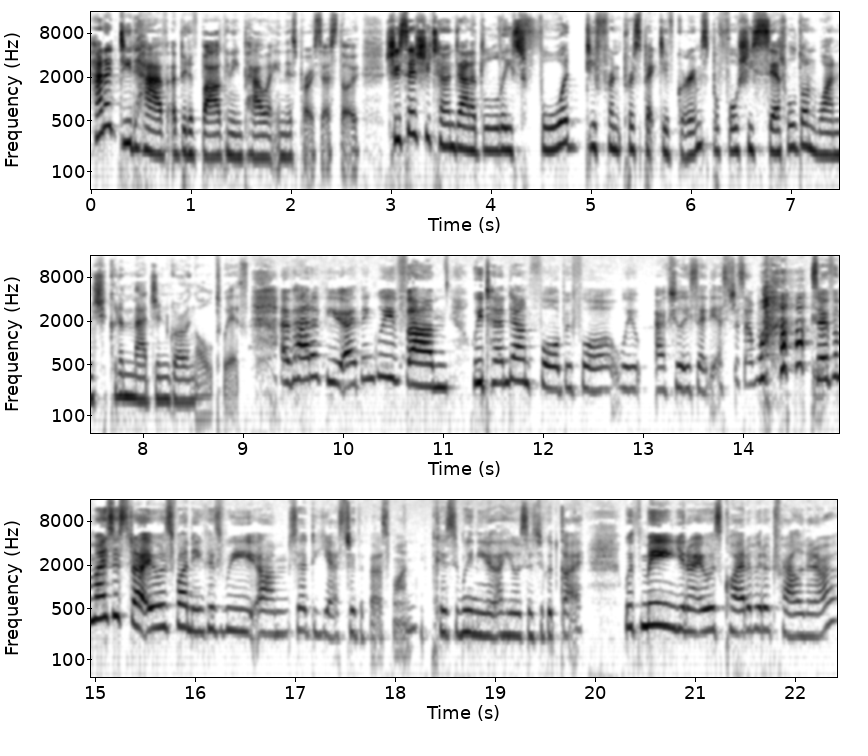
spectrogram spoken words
Hannah did have a bit of bargaining power in this process, though. She says she turned down at least four different prospective grooms before she settled on one she could imagine growing old with. I've had a few. I think we've um, we turned down four before we actually said yes to someone. so for my sister, it was funny because we um, said yes to the first one because we knew that he was such a good guy. With me, you know, it was quite a bit of trial and error.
